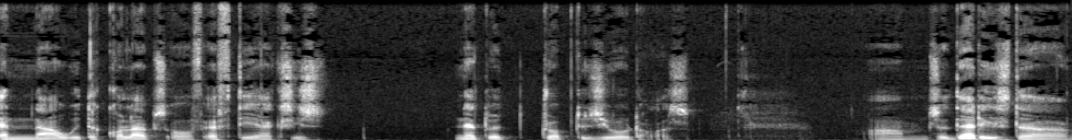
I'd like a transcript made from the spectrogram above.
and now with the collapse of FTX, is net worth dropped to zero dollars. Um, so that is the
